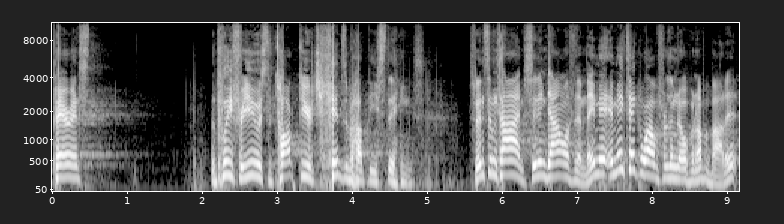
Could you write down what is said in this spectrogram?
Parents, the plea for you is to talk to your kids about these things. Spend some time sitting down with them. They may, it may take a while for them to open up about it,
